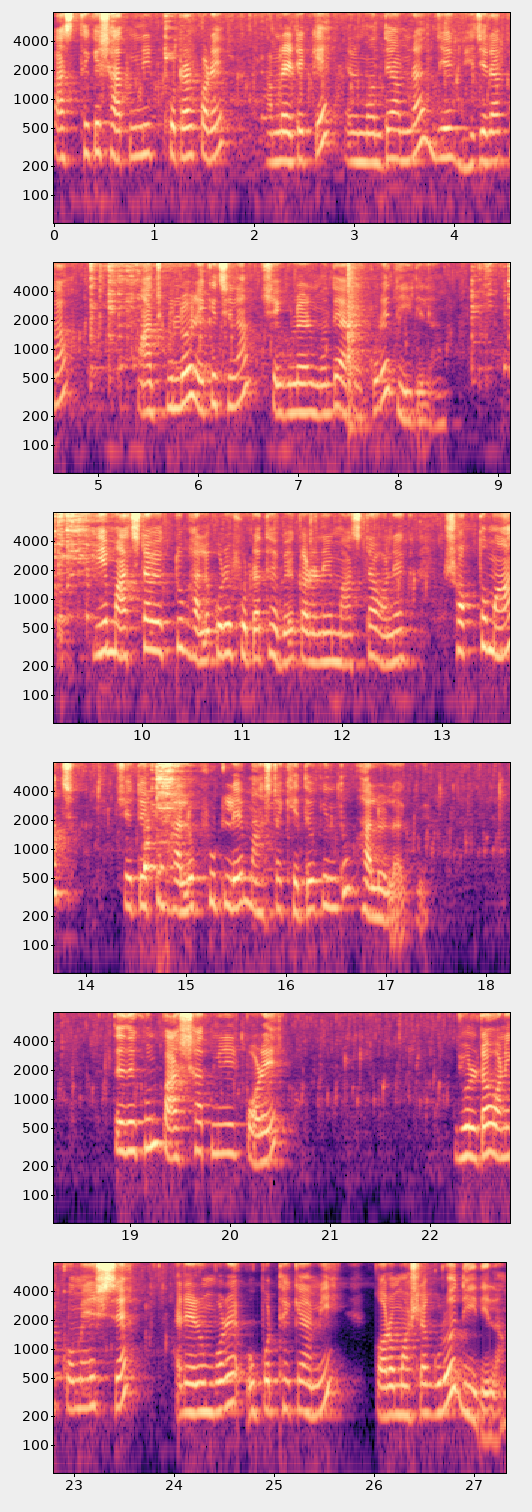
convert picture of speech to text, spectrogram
পাঁচ থেকে সাত মিনিট ফোটার পরে আমরা এটাকে, এর মধ্যে আমরা যে ভেজে রাখা মাছগুলো রেখেছিলাম, সেগুলো এর মধ্যে এক এক করে দিয়ে দিলাম। দিয়ে মাছটাও একটু ভালো করে ফোটাতে হবে, কারণ এই মাছটা অনেক শক্ত মাছ, সেহেতু একটু ভালো ফুটলে মাছটা খেতেও কিন্তু ভালো লাগবে। তো দেখুন, পাঁচ সাত মিনিট পরে ঝোলটাও অনেক কমে এসছে। আর এরম করে উপর থেকে আমি গরম মশলা গুঁড়ো দিয়ে দিলাম।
